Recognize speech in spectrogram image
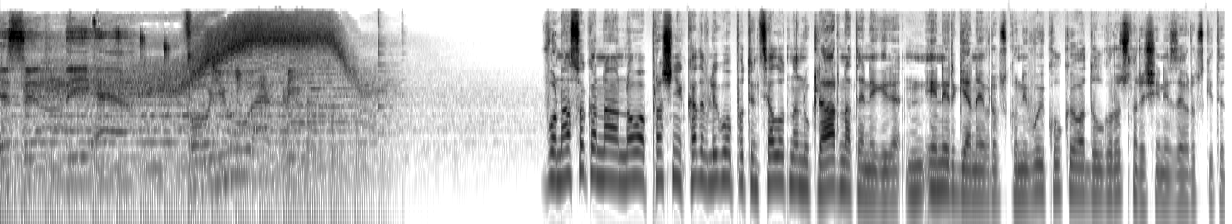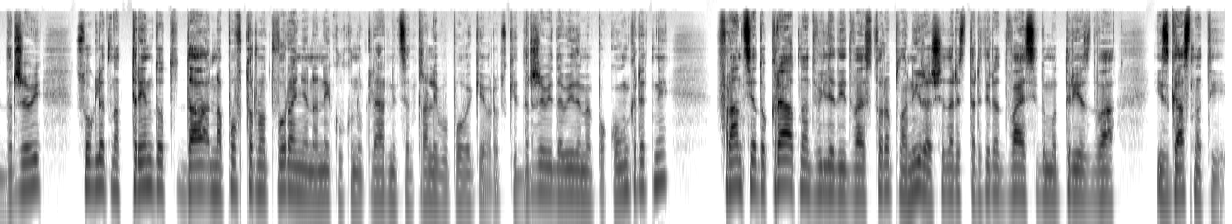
It's in the air. Во насока на нова прашање каде влегува потенцијалот на нуклеарната енергија, енергија на европско ниво и колку е ова долгорочно решение за европските држави со оглед на трендот да на повторно отворање на неколку нуклеарни централи во повеќе европски држави да бидеме поконкретни Франција до крајот на 2022 планираше да рестартира 27 од 32 изгаснати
